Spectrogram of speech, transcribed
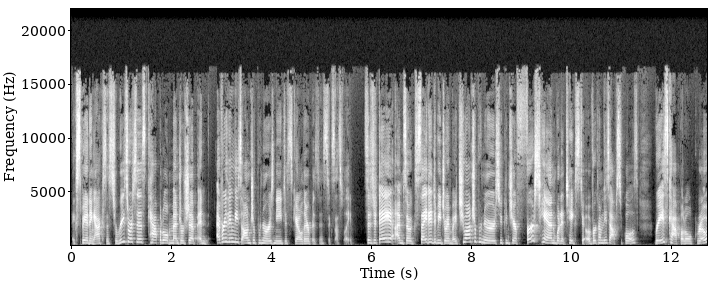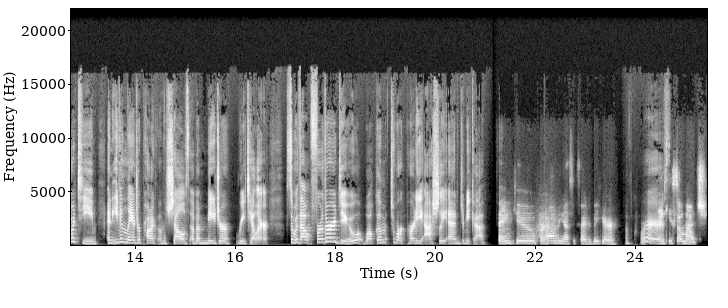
expanding access to resources, capital, mentorship, and everything these entrepreneurs need to scale their business successfully. So today, I'm so excited to be joined by two entrepreneurs who can share firsthand what it takes to overcome these obstacles, raise capital, grow a team, and even land your product on the shelves of a major retailer. So without further ado, welcome to Work Party, Ashley and Jamika. Thank you for having us. Excited to be here. Of course. Thank you so much.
